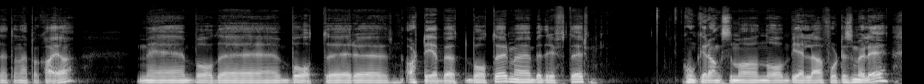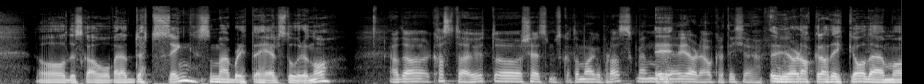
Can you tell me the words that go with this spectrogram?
dette nede på kaia. Med både båter, eh, artige båter med bedrifter. Konkurranse med å nå bjella fortest mulig. Og det skal òg være dødsing, som er blitt det helt store nå. Ja, da kaster jeg ut og ser ut som du skal ta mageplask, men jeg, gjør det akkurat ikke. Vi gjør det akkurat ikke, og, det må,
